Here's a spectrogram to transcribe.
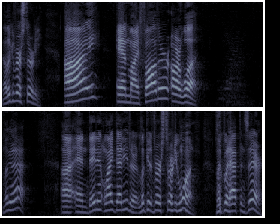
Now look at verse 30. I and my Father are what? Look at that. Uh, and they didn't like that either. Look at verse 31. Look what happens there.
